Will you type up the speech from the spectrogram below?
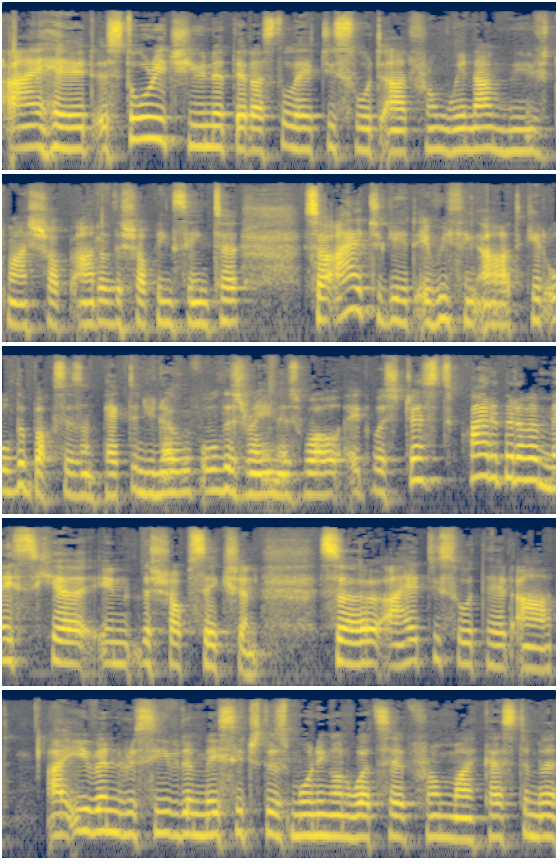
I had a storage unit that I still had to sort out from when I moved my shop out of the shopping center. So I had to get everything out, get all the boxes unpacked, and you know, with all this rain as well, it was just quite a bit of a mess here in the shop section. So I had to sort that out. I even received a message this morning on WhatsApp from my customer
